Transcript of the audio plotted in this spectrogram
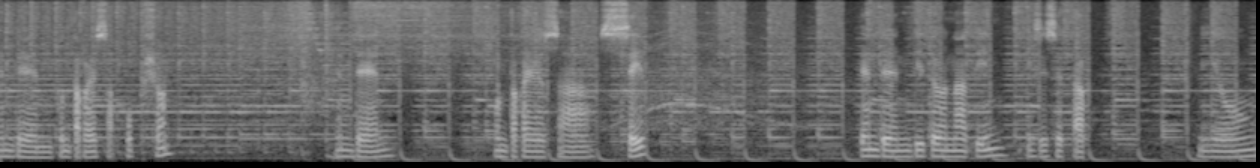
and then punta kayo sa option and then punta kayo sa save and then dito natin isi-set up yung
